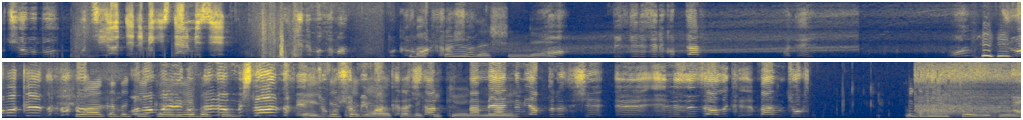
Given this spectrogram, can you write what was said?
Uçuyor mu bu? Uçuyor denemek ister misin? Gidelim o zaman. Bakalım arkadaşlar. Baksanıza şimdi. Aa, bildiğiniz helikopter. Hadi. Vay, şuna bakın. Şu arkadaki Adamlar köylüye bakın. Ezdi tabii arkadaşlar. arkadaki Ben köylüyü. beğendim yaptığınız işi. Ee, elinize sağlık. Ben çok Bir de ben here.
